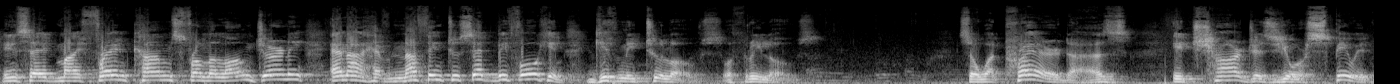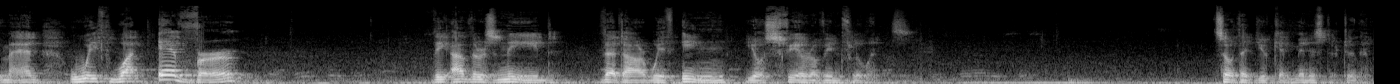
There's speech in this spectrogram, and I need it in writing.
He said, My friend comes from a long journey and I have nothing to set before him. Give me two loaves or three loaves. So, what prayer does, it charges your spirit man with whatever the others need that are within your sphere of influence so that you can minister to them.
